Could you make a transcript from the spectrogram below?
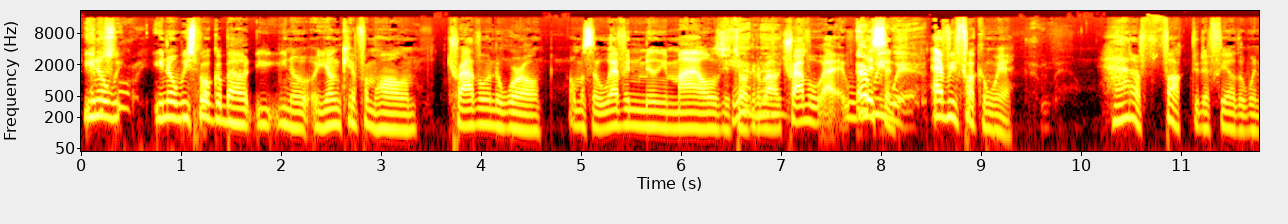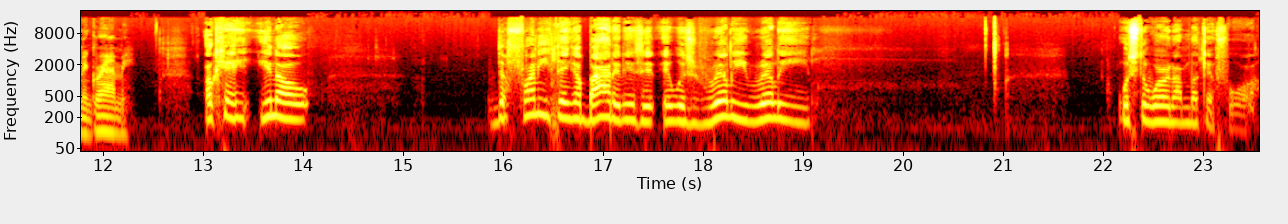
You End know, we, you know, we spoke about you you know a young kid from Harlem traveling the world, almost 11 million miles. You're Yeah, talking man. about travel uh, listen, Everywhere. every fucking where. How the fuck did it feel to win a Grammy? Okay, you know, the funny thing about it is it, it was really, really what's the word I'm looking for?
